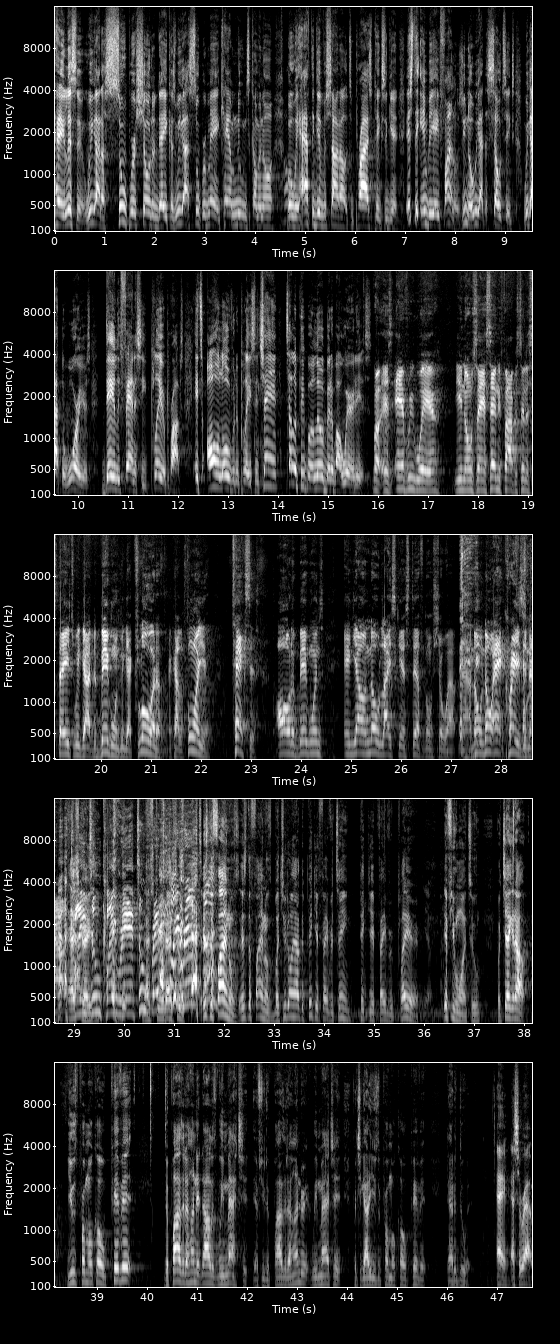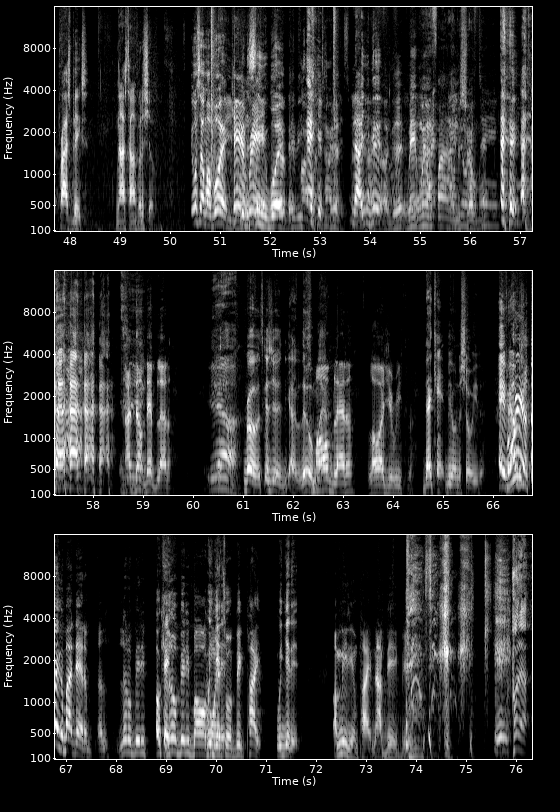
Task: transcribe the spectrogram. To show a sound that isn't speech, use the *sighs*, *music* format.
Hey, listen, we got a super show today because we got Superman Cam Newton's coming on, oh. but we have to give a shout out to PrizePicks again. It's the NBA Finals. You know, we got the Celtics, we got the Warriors, daily fantasy, player props. It's all over the place. And Chan, tell the people a little bit about where it is. Bro, it's everywhere. You know what I'm saying? 75% of states, we got the big ones. We got Florida, California, Texas, all the big ones. And y'all know light skinned Steph gonna show out now. *laughs* Don't don't act crazy now. That's Clay crazy. too, Clay red too, That's Fred true. That's Clay true. red too. It's the finals. It's the finals. But you don't have to pick your favorite team. Pick your favorite player if you want to. But check it out. Use promo code Pivot. Deposit $100, we match it. If you deposit 100, we match it. But you got to use the promo code Pivot. That'll do it. Hey, that's a wrap. Prize mm-hmm. Picks. Now it's time for the show. Hey, What's up, my boy? Cam good to see Red. you, boy. What's up, baby? Hey, *laughs* nah, you good? All good. We, we on fine on the show, man. I dumped that bladder. Yeah. Bro, it's because you got a little Small bladder. bladder, large urethra. That can't be on the show either. Hey, For man, I'm real, just- think about that. A, a little bitty, Okay. little bitty ball We going into it. a big pipe. we get it. A medium pipe, not big, big. *laughs* Hold up,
